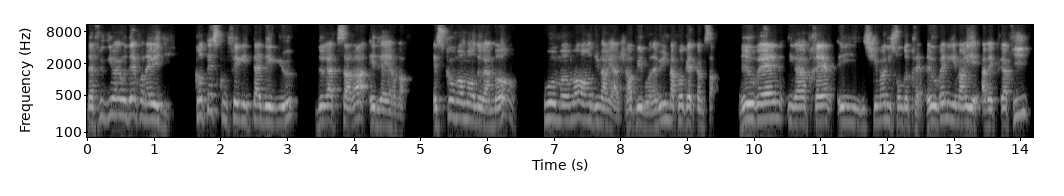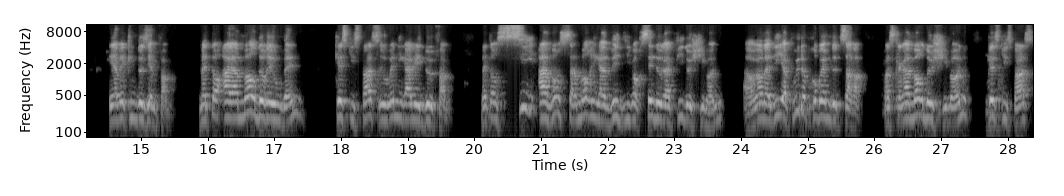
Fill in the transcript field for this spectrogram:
D'Afiud Gimel Amoudalef, on avait dit quand est-ce qu'on fait l'état des lieux de la tsara et de la herva? Est-ce qu'au moment de la mort ou au moment du mariage? Rappelez-vous, on a vu une marcoquette comme ça. Réhouven, il a un frère, et Shimon, ils sont deux frères. Réhouven, il est marié avec la fille et avec une deuxième femme. Maintenant, à la mort de Réhouven, qu'est-ce qui se passe? Réhouven, il a les deux femmes. Maintenant, si avant sa mort, il avait divorcé de la fille de Shimon, alors là, on a dit, il n'y a plus de problème de tsara. Parce qu'à la mort de Shimon, qu'est-ce qui se passe?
